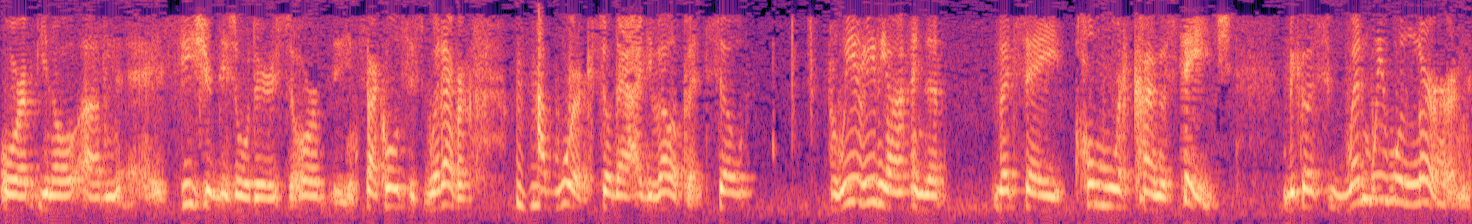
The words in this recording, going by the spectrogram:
or, you know, um, seizure disorders or psychosis, whatever, mm-hmm. at work so that I develop it. So we really are in the, let's say, homework kind of stage, because when we will learn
